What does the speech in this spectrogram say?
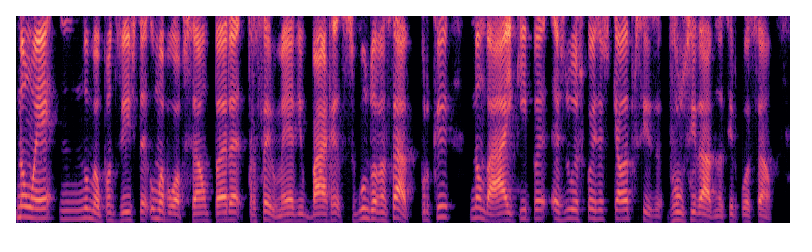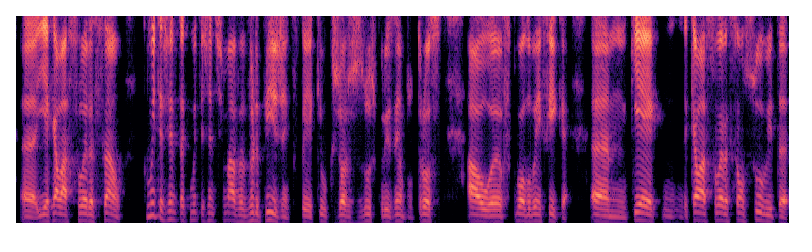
não é, no meu ponto de vista, uma boa opção para terceiro médio barra segundo avançado, porque não dá à equipa as duas coisas que ela precisa. Velocidade na circulação uh, e aquela aceleração que muita gente, que muita gente chamava vertigem, que foi aquilo que Jorge Jesus, por exemplo, trouxe ao uh, futebol do Benfica, um, que é aquela aceleração súbita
